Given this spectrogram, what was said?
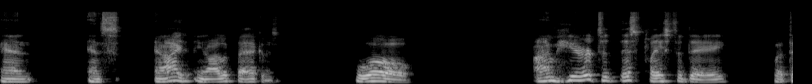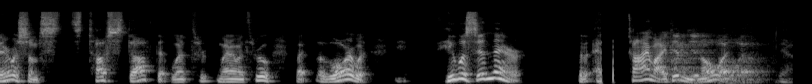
and and and I, you know, I look back and, whoa, I'm here to this place today, but there was some tough stuff that went through when I went through. But the Lord, was, He was in there, but at the time I didn't know it. Yeah,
